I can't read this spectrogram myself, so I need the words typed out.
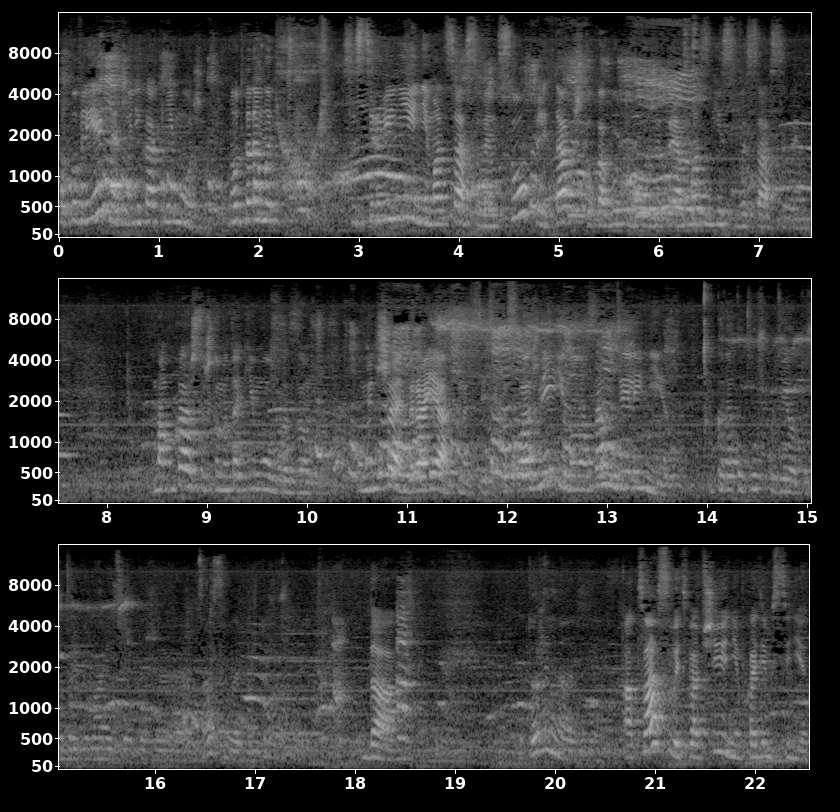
Как повлиять на это мы никак не можем. Но вот когда мы со стервенением отсасываем сопли, так что как будто бы уже прям мозги высасываем, нам кажется, что мы таким образом уменьшаем вероятность этих осложнений, но на самом деле нет. Когда кукушку делают, уже говорите, это же отсасывает, это Да, Это тоже не надо делать? отсасывать вообще необходимости нет.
